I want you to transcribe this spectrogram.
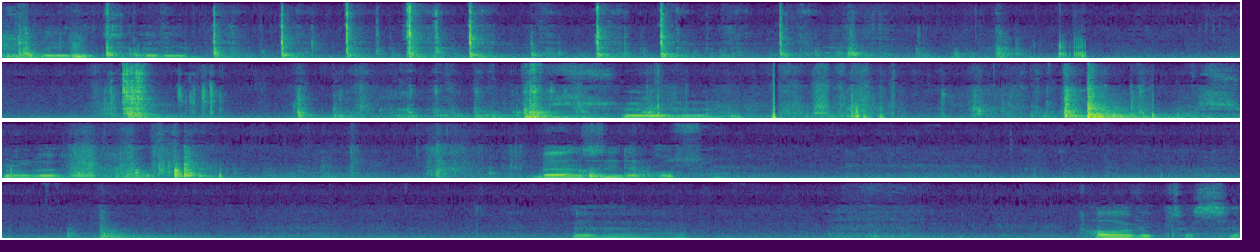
Şurayı çıkarayım. Şöyle. Şurada zaten benzin deposu. Ee, hava filtresi.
